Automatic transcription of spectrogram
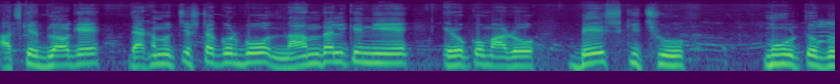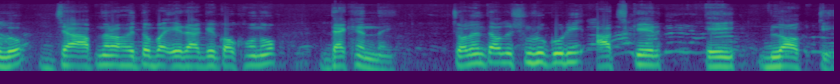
আজকের ব্লগে দেখানোর চেষ্টা করব নান্দালকে নিয়ে এরকম আরও বেশ কিছু মুহূর্তগুলো যা আপনারা হয়তো বা এর আগে কখনো দেখেন নাই। চলেন তাহলে শুরু করি আজকের এই ব্লগটি।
